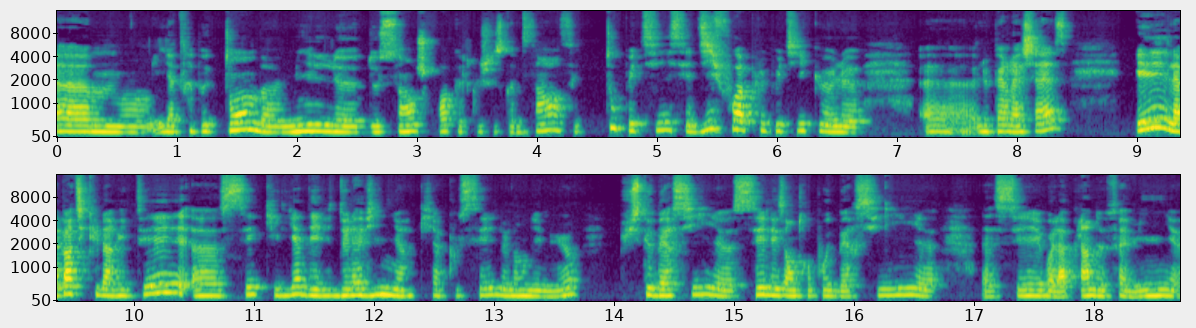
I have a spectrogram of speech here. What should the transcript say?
Euh, il y a très peu de tombes, 1200, je crois, quelque chose comme ça. C'est tout petit, c'est dix fois plus petit que le, euh, Père Lachaise. Et la particularité, euh, c'est qu'il y a de la vigne qui a poussé le long des murs, puisque Bercy, c'est les entrepôts de Bercy, c'est voilà plein de familles,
